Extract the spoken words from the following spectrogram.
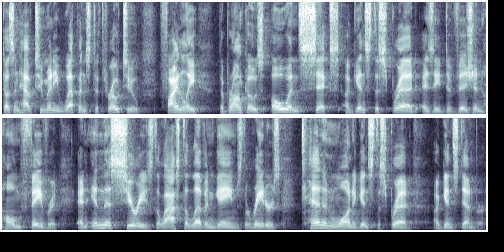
doesn't have too many weapons to throw to. Finally, the Broncos 0 6 against the spread as a division home favorite. And in this series, the last 11 games, the Raiders 10 and 1 against the spread against Denver.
